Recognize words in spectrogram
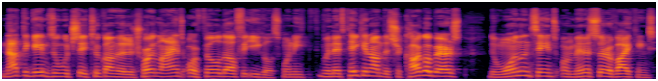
not the games in which they took on the Detroit Lions or Philadelphia Eagles. When he when they've taken on the Chicago Bears, New Orleans Saints, or Minnesota Vikings,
